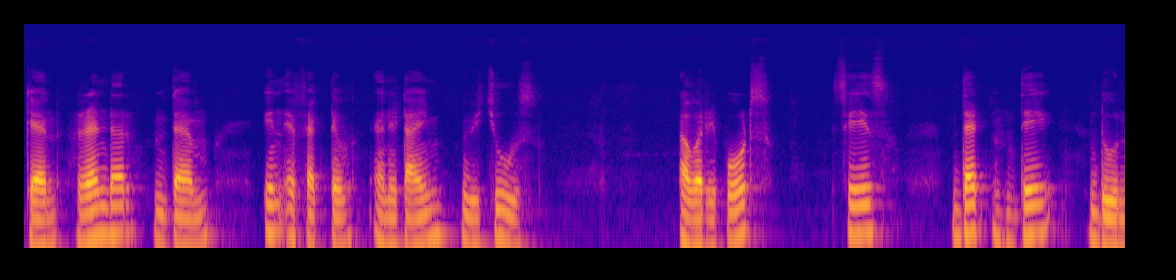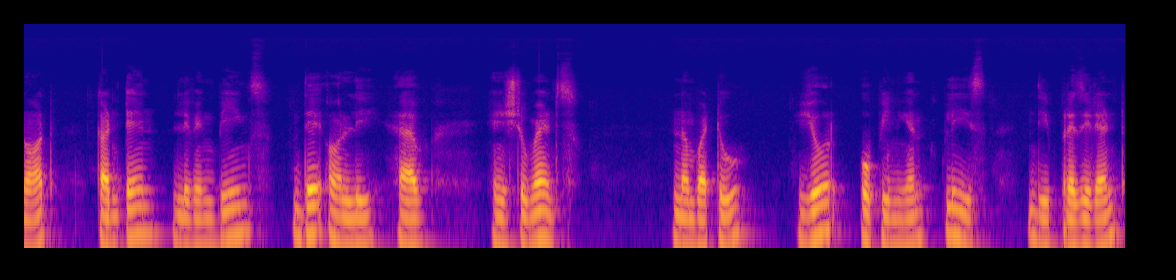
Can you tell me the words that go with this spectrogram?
can render them ineffective anytime we choose. Our reports says that they do not contain living beings, they only have instruments. Number 2. Your opinion, please. The president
